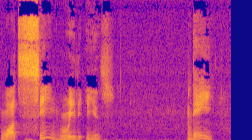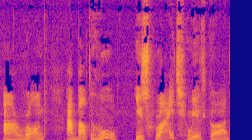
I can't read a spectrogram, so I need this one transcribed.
what sin really is. They are wrong about who is right with God.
